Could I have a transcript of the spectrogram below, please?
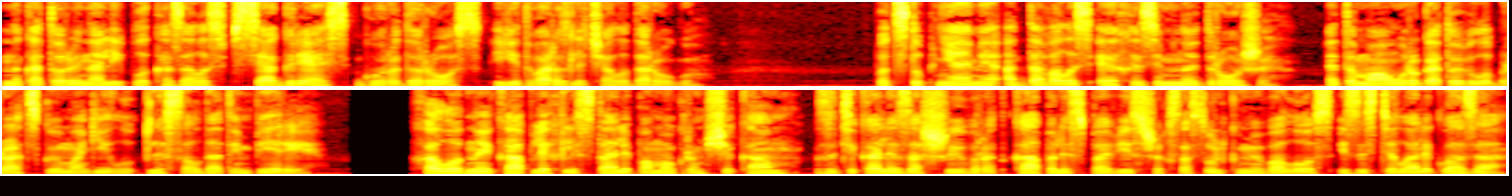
на которые налипла, казалось, вся грязь города Рос, и едва различала дорогу. Под ступнями отдавалось эхо земной дрожи. Эта Маура готовила братскую могилу для солдат Империи. Холодные капли хлестали по мокрым щекам, затекали за шиворот, капали с повисших сосульками волос и застилали глаза.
